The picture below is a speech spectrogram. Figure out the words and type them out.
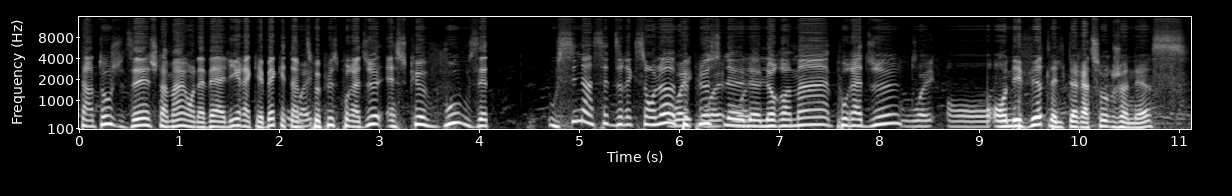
tantôt, je disais justement, on avait à lire à Québec, est un petit peu plus pour adultes. Est-ce que vous, vous êtes aussi dans cette direction-là, un peu plus le, roman pour adultes? Oui, on, évite la littérature jeunesse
